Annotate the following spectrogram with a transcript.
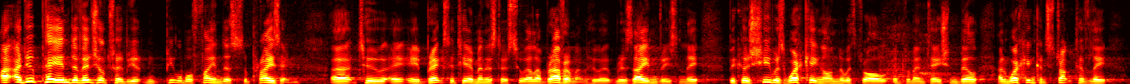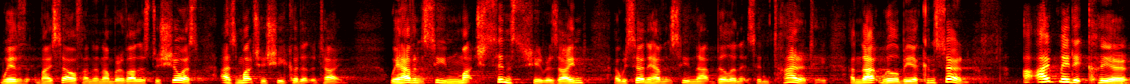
I, I do pay individual tribute, and people will find this surprising, uh, to a, a Brexiteer minister, Suella Braverman, who resigned recently, because she was working on the withdrawal implementation bill and working constructively with myself and a number of others to show us as much as she could at the time. We haven't seen much since she resigned, and we certainly haven't seen that bill in its entirety, and that will be a concern. I I've made it clear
